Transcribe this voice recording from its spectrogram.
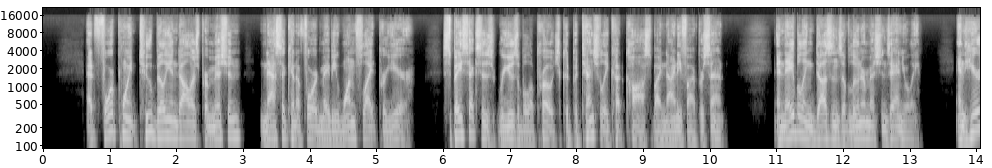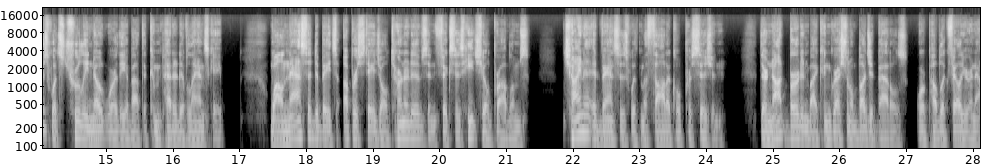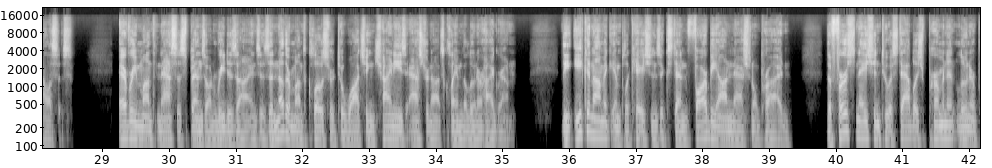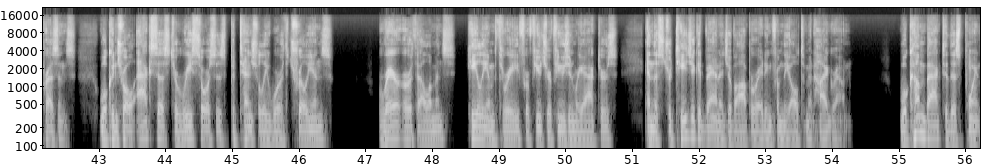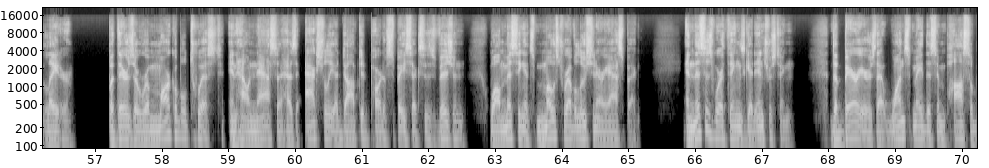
At $4.2 billion per mission, NASA can afford maybe one flight per year. SpaceX's reusable approach could potentially cut costs by 95%, enabling dozens of lunar missions annually. And here's what's truly noteworthy about the competitive landscape. While NASA debates upper stage alternatives and fixes heat shield problems, China advances with methodical precision. They're not burdened by congressional budget battles or public failure analysis. Every month NASA spends on redesigns is another month closer to watching Chinese astronauts claim the lunar high ground. The economic implications extend far beyond national pride. The first nation to establish permanent lunar presence will control access to resources potentially worth trillions, rare earth elements, helium-3 for future fusion reactors, and the strategic advantage of operating from the ultimate high ground. We'll come back to this point later, but there's a remarkable twist in how NASA has actually adopted part of SpaceX's vision while missing its most revolutionary aspect. And this is where things get interesting. The barriers that once made this impossible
